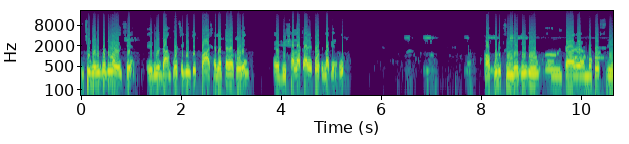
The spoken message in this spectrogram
কিছু দেবী প্রতিমা রয়েছে, এগুলোর দাম পড়ছে কিন্তু পাঁচ হাজার টাকা করে। বিশাল আকারের প্রতিমা কিন্তু। অপরূপ সুন্দর কিন্তু তার মুখশ্রী।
